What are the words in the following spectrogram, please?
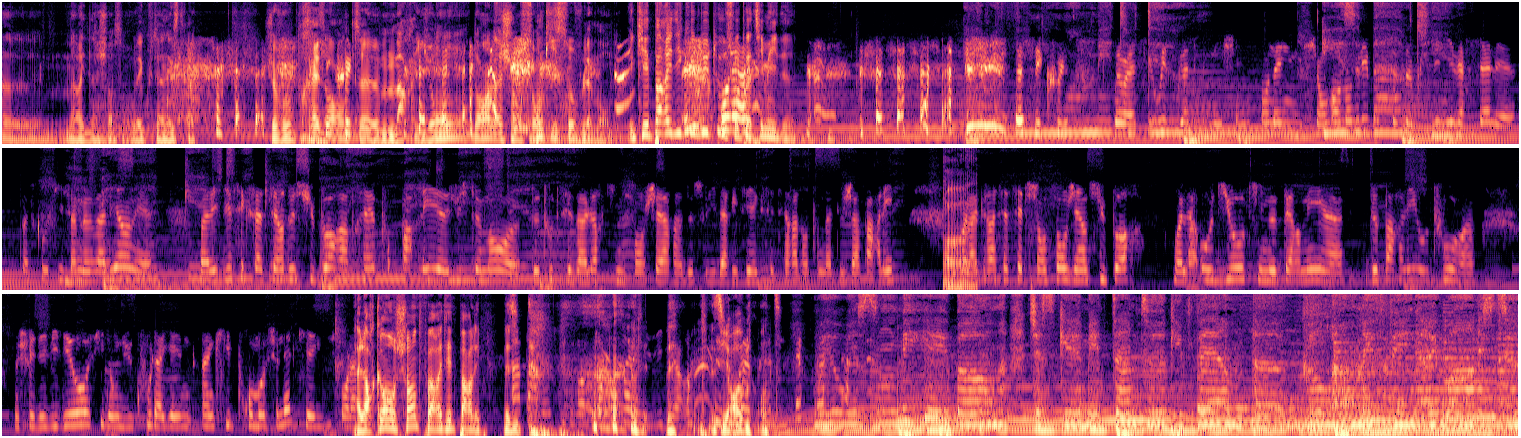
Marie de la chanson. On va écouter un extrait. Je vous présente Marion dans la chanson qui sauve le monde. Et qui est pas ridicule du tout sois pas timide. c'est cool. c'est With God. On a une mission en anglais pour que ça soit plus universel, euh, parce qu'aussi ça me va bien. Mais euh, l'idée c'est que ça sert de support après pour parler euh, justement de toutes ces valeurs qui me sont chères, de solidarité, etc., dont on a déjà parlé. Voilà, grâce à cette chanson, j'ai un support voilà, audio qui me permet de parler autour je fais des vidéos aussi, donc du coup, là, il y a un clip promotionnel qui existe pour la. Alors, quand on chante, faut arrêter de parler. Vas-y. Ah, Vas-y, remonte. Just give me time to give them a call. Only thing I want is to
